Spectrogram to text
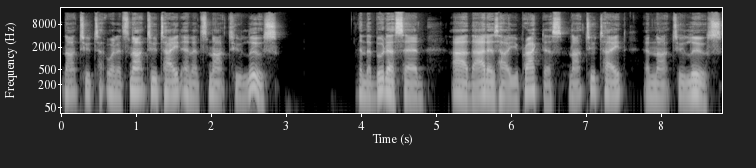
not too t- when it's not too tight and it's not too loose. And the Buddha said, "Ah, that is how you practice, not too tight and not too loose.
